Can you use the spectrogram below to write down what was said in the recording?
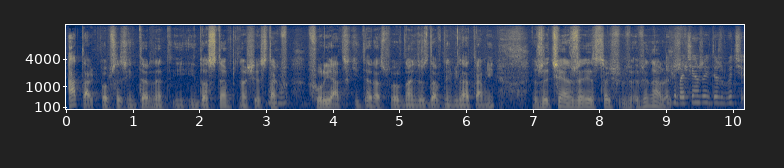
atak poprzez internet i, i dostępność jest tak furiacki teraz w porównaniu z dawnymi latami, że ciężej jest coś w- I wynaleźć. chyba ciężej też być, e,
